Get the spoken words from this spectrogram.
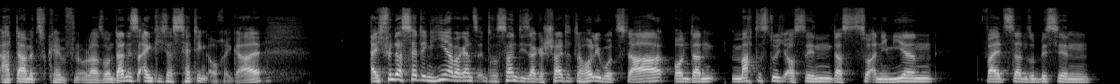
hat damit zu kämpfen oder so. Und dann ist eigentlich das Setting auch egal. Ich finde das Setting hier aber ganz interessant, dieser gescheiterte Hollywood-Star. Und dann macht es durchaus Sinn, das zu animieren, weil es dann so ein bisschen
